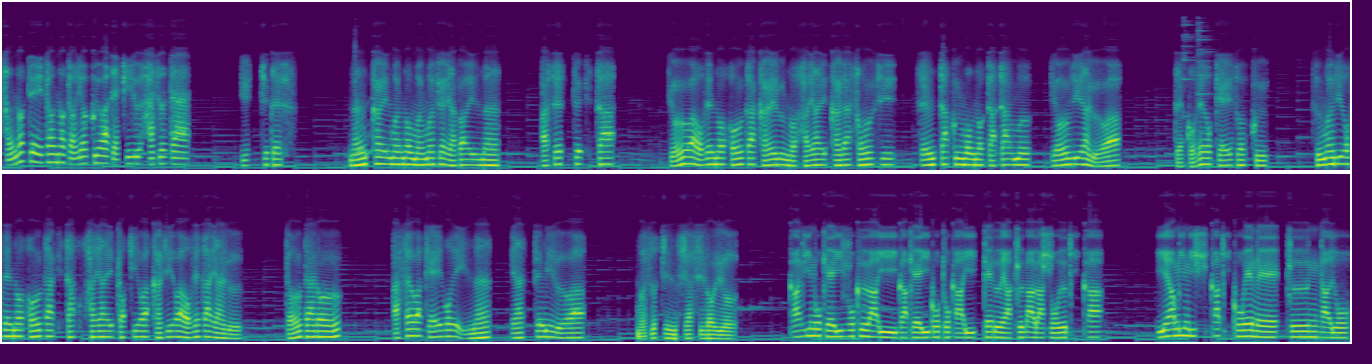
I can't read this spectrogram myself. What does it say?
その程度の努力はできるはずだ。一致です。なんか今のままじゃやばいな。焦ってきた。今日は俺の方が帰るの早いから掃除、洗濯物畳む、料理やるわ。でこれを継続。つまり俺の方が帰宅早い時は家事は俺がやる。どうだろう？朝は敬語いいな、やってみるわ。まず陳謝しろよ。鍵も継続はいいが敬語とか言ってる奴らは正気か。嫌味にしか聞こえねえ、つーんだよ。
